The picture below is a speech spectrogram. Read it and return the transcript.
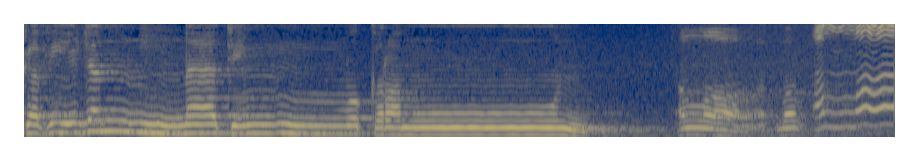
في جنات مكرمون. الله أكبر. الله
